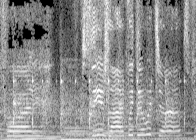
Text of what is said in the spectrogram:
for? Seems like we do it just for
